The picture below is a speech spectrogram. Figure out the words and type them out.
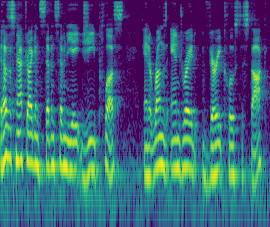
It has a Snapdragon 778G Plus, and it runs Android very close to stock.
